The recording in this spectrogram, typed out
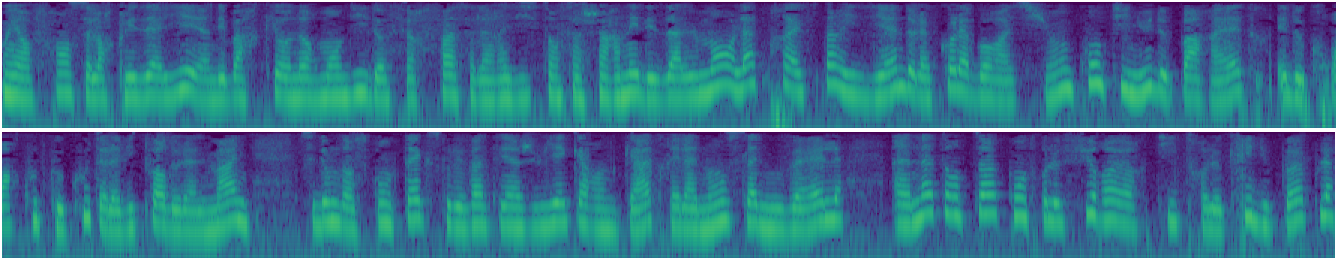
Oui, en France, alors que les Alliés débarqués en Normandie doivent faire face à la résistance acharnée des Allemands, la presse parisienne de la collaboration continue de paraître et de croire coûte que coûte à la victoire de l'Allemagne. C'est donc dans ce contexte que le 21 juillet 44, elle annonce la nouvelle un attentat contre le Führer, titre Le cri du peuple.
